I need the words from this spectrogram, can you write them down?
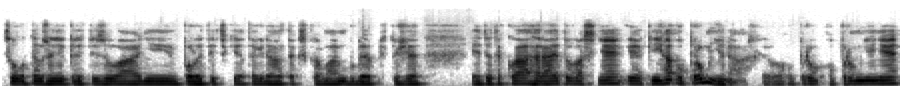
jsou otevřeně kritizováni politicky a tak dále, tak zklamán bude, protože je to taková hra, je to vlastně kniha o proměnách, jo? O, pro, o proměně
